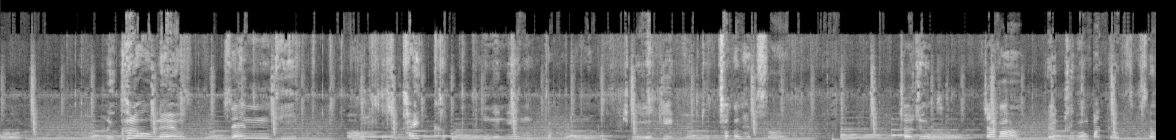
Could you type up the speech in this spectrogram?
블루. 리크로레오 샌디 어 스파이크 있는 이 모자거든요. 지금 여기 도착은 했어요. 저 지금 구독자가 12명밖에 없어서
